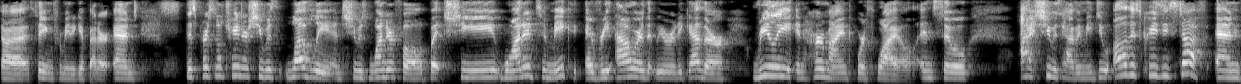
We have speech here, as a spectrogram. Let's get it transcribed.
uh, thing for me to get better. And this personal trainer, she was lovely and she was wonderful, but she wanted to make every hour that we were together really in her mind worthwhile. And so I, she was having me do all this crazy stuff and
